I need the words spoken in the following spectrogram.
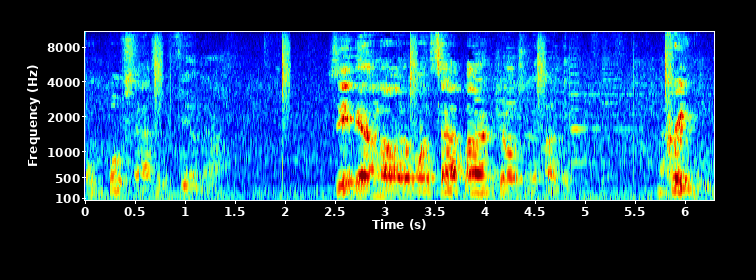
on both sides of the field now. Xavier Howard on one side, Byron Jones on the other. Great move.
